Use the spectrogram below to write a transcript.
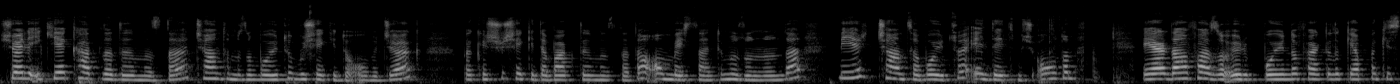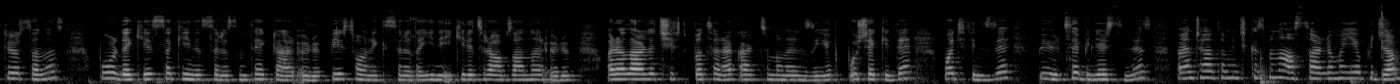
Şöyle ikiye katladığımızda çantamızın boyutu bu şekilde olacak. Bakın şu şekilde baktığımızda da 15 santim uzunluğunda bir çanta boyutu elde etmiş oldum. Eğer daha fazla örüp boyunda farklılık yapmak istiyorsanız buradaki sık iğne sırasını tekrar örüp bir sonraki sırada yine ikili trabzanlar örüp aralarda çift batarak arttırmalarınızı yapıp o şekilde motifinizi büyütebilirsiniz. Ben çantamın iç kısmına astarlama yapacağım.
